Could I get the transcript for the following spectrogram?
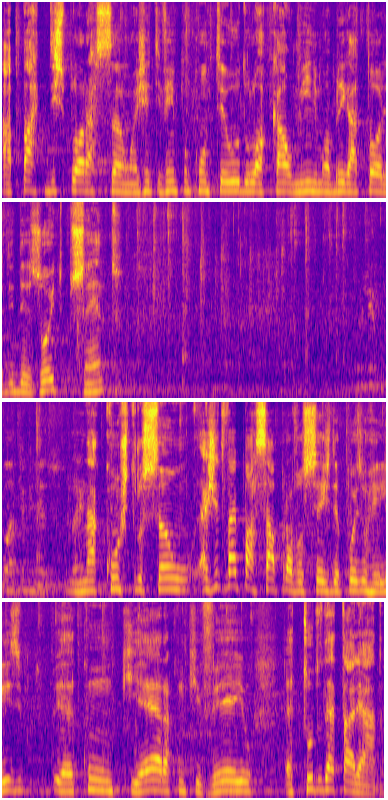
a parte de exploração, a gente vem para um conteúdo local mínimo obrigatório de 18% ministro? Na construção, a gente vai passar para vocês depois um release é, com o que era, com o que veio, é tudo detalhado.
